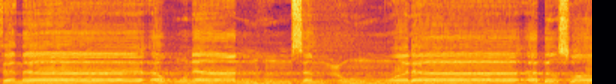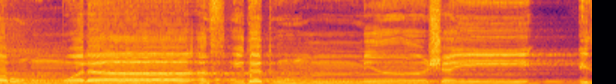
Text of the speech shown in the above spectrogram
فما أغنى عنهم سمعهم ولا أبصارهم ولا أفئدتهم من شيء إذ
